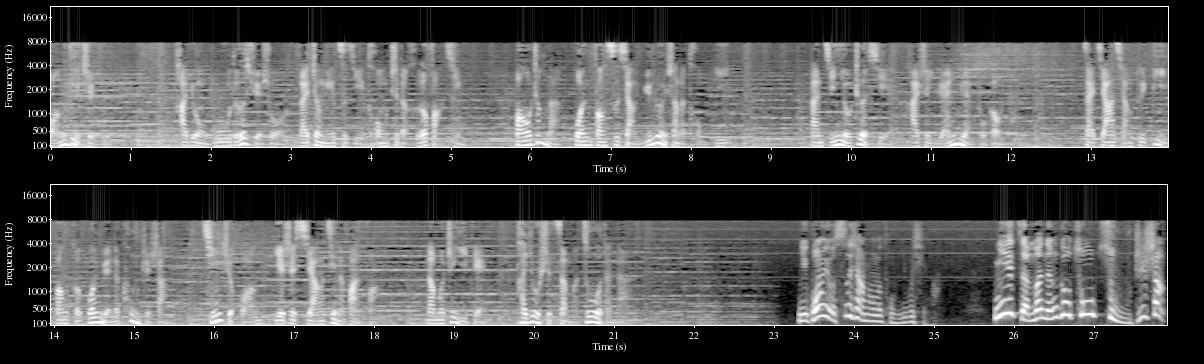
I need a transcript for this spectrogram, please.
皇帝制度，他用五德学说来证明自己统治的合法性，保障了官方思想舆论上的统一。但仅有这些还是远远不够的，在加强对地方和官员的控制上，秦始皇也是想尽了办法。那么这一点他又是怎么做的呢？你光有思想上的统一不行啊！你怎么能够从组织上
